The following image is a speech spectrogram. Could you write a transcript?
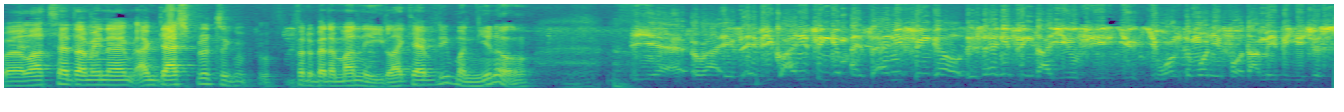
Well, that's it. I mean, I'm, I'm desperate to, for a bit of money, like everyone, you know. Yeah, right. Is, have you got anything? Is there anything else? Is there anything that you you, you, you want the money for that maybe you just?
